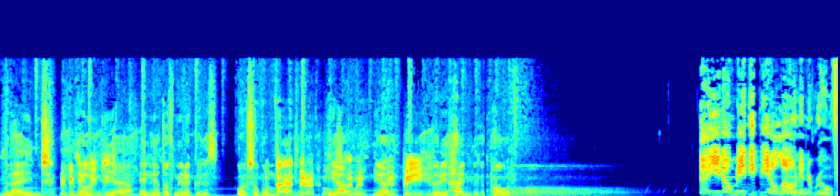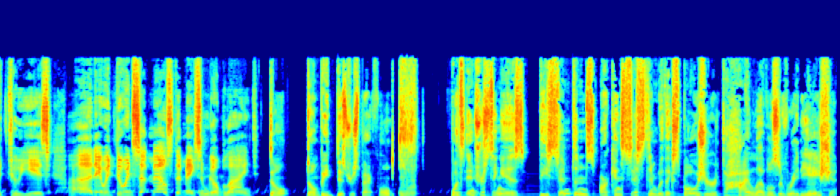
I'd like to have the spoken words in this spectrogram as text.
blind. We'd be and- blinded. yeah, a lot of miracles. Also bombard. bad miracles, Yeah, like would- yeah. would be- very high power. Uh, you know, maybe being alone in a room for two years, uh, they were doing something else that makes them go blind. Don't don't be disrespectful. What's interesting is these symptoms are consistent with exposure to high levels of radiation.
